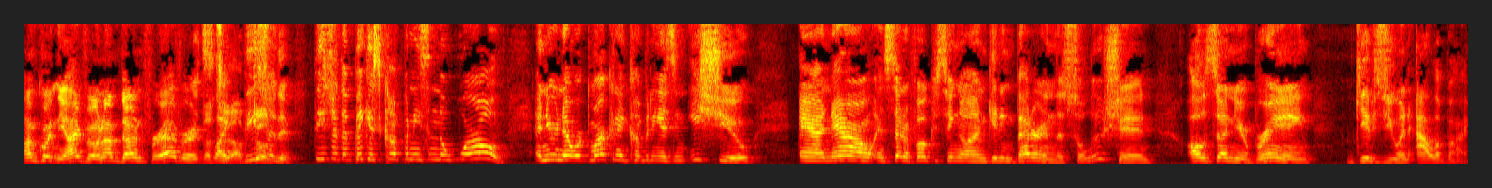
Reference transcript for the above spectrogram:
I'm quitting the iPhone. I'm done forever. It's That's like it, these done. are the these are the biggest companies in the world, and your network marketing company has an issue. And now, instead of focusing on getting better in the solution, all of a sudden your brain gives you an alibi.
